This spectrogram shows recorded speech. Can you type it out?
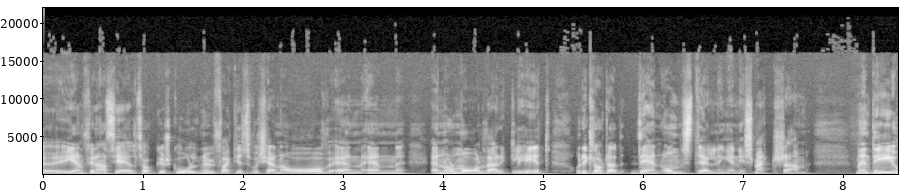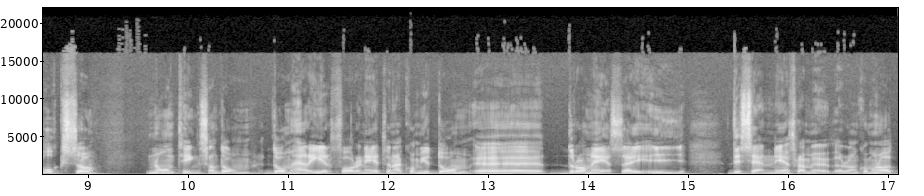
i en finansiell sockerskål nu faktiskt får känna av en, en, en normal verklighet. Och det är klart att den omställningen är smärtsam. Men det är också någonting som de, de här erfarenheterna kommer ju de eh, dra med sig i decennier framöver. De kommer ha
